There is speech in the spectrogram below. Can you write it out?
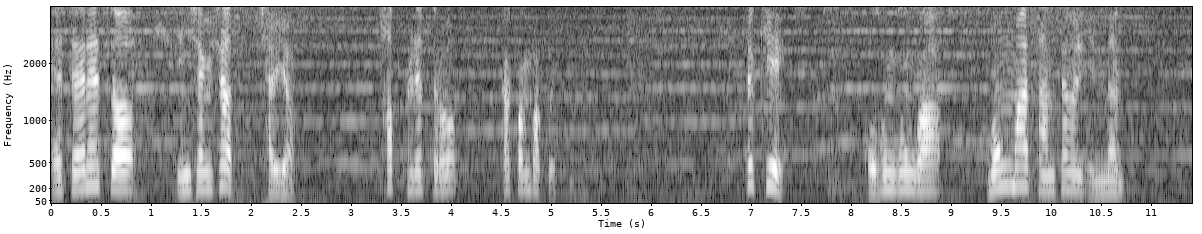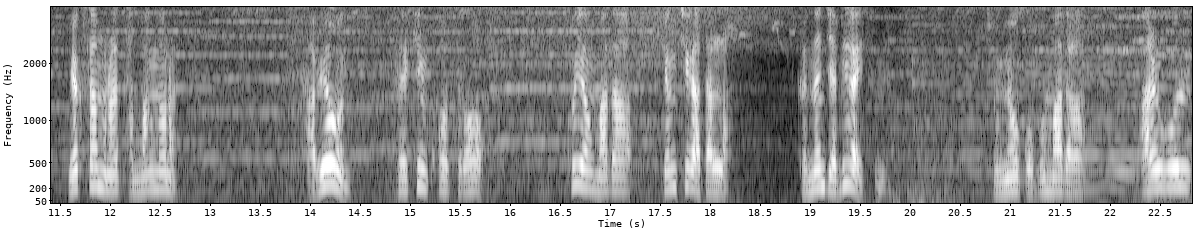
SNS 인생샷 촬영 핫플레스로 각광받고 있습니다. 특히 고분군과 목마산성을 잇는 역사문화 탐방로는 가벼운 트레킹 코스로 구역마다 경치가 달라 걷는 재미가 있으며 중요 고분마다 발굴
